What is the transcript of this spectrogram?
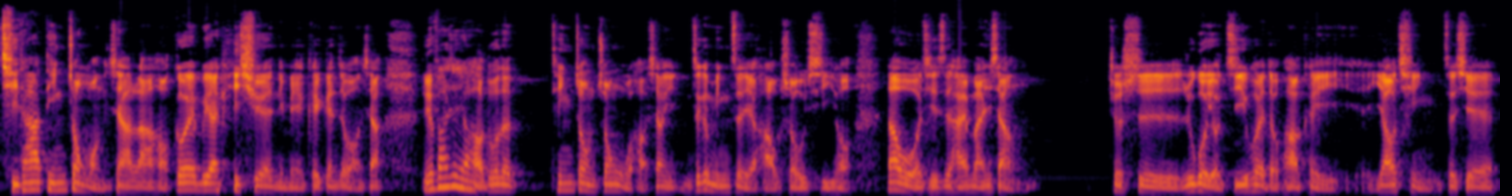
其他听众往下拉哈，各位 VIP 学员你们也可以跟着往下，你会发现有好多的听众中午好像你这个名字也好熟悉哦。那我其实还蛮想。就是如果有机会的话，可以邀请这些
